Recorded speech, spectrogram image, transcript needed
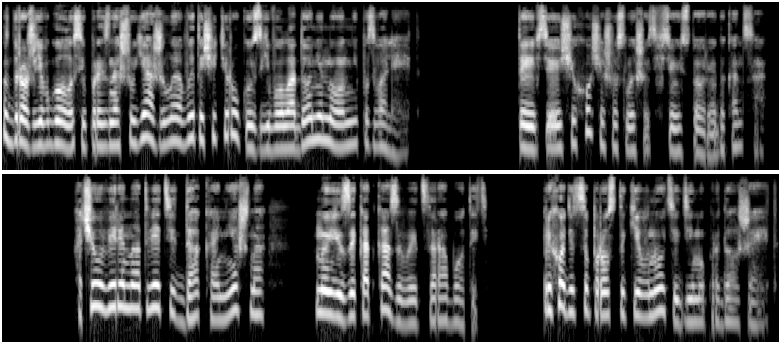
С дрожью в голосе произношу я, желая вытащить руку из его ладони, но он не позволяет. Ты все еще хочешь услышать всю историю до конца? Хочу уверенно ответить «да, конечно», но язык отказывается работать. Приходится просто кивнуть, и Дима продолжает.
